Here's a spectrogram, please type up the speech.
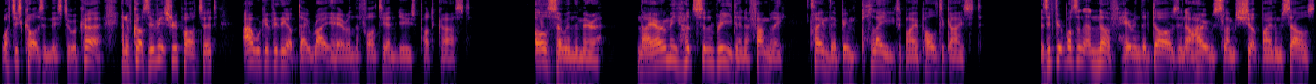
what is causing this to occur. And of course, if it's reported, I will give you the update right here on the 40N News podcast. Also in the mirror, Naomi Hudson Reed and her family claim they've been plagued by a poltergeist. As if it wasn't enough hearing the doors in her home slam shut by themselves,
